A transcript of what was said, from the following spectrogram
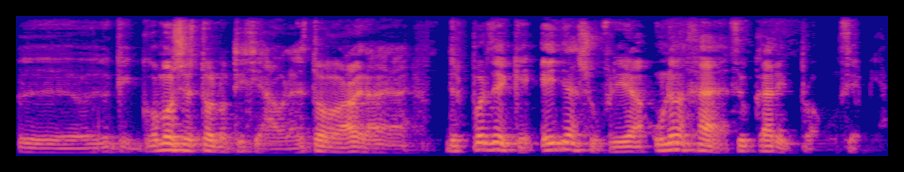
Eh, ¿Cómo es esto noticia ahora? Esto, a ver, a ver, Después de que ella sufría una bajada de azúcar y proglucemia.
